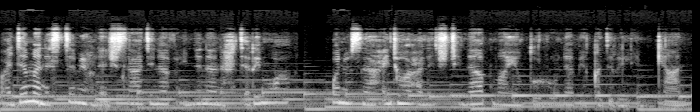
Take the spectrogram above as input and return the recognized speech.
وعندما نستمع لأجسادنا فإننا نحترمها ونساعدها على اجتناب ما يضرنا بقدر الإمكان.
